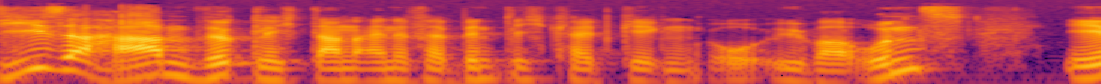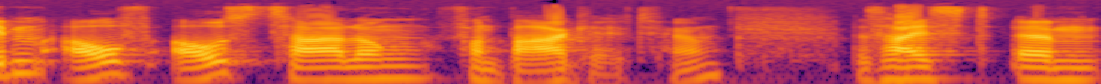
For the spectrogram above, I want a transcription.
diese haben wirklich dann eine Verbindlichkeit gegenüber uns, eben auf Auszahlung von Bargeld. Ja. Das heißt, ähm,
